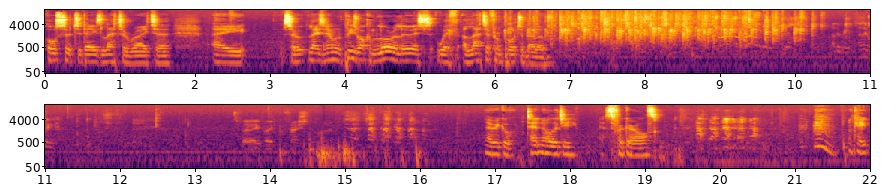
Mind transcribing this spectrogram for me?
also today's letter writer. A, so, ladies and gentlemen, please welcome Laura Lewis with a letter from Portobello. Other way, other way. It's very, very professional. There we go. Technology is for girls. okay.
